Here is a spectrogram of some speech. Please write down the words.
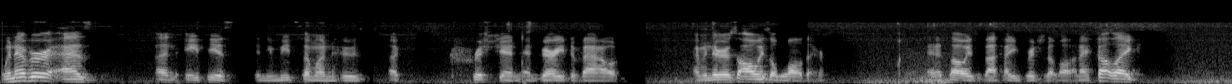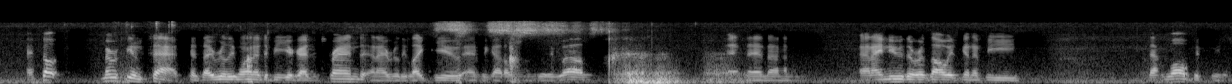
whenever as an atheist and you meet someone who's a Christian and very devout, I mean, there is always a wall there. And it's always about how you bridge that wall. And I felt like, I felt remember feeling sad because I really wanted to be your guys' friend and I really liked you and we got along really well. And then, um, and I knew there was always going to be that wall between us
